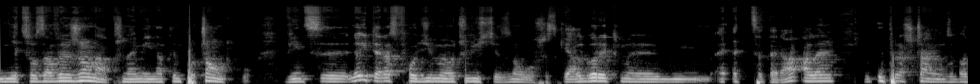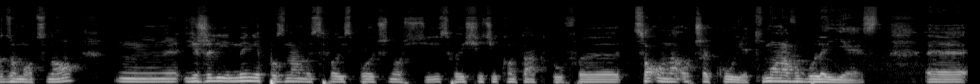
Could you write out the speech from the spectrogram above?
nieco zawężona, przynajmniej na tym początku. Więc, y, no i teraz wchodzimy oczywiście znowu wszystkie algorytmy, e, etc., ale upraszczając bardzo mocno, jeżeli my nie poznamy swojej społeczności, swojej sieci kontaktów, e, co ona oczekuje, kim ona w ogóle jest, e,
